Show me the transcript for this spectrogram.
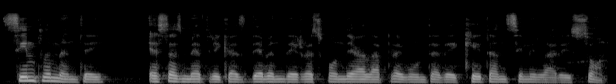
Simplemente estas métricas deben de responder a la pregunta de qué tan similares son.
